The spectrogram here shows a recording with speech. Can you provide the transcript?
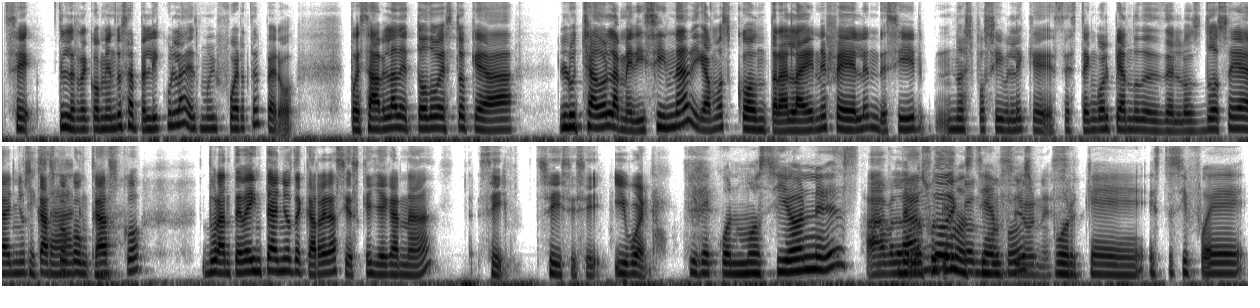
Sí, les recomiendo esa película, es muy fuerte, pero pues habla de todo esto que ha luchado la medicina, digamos, contra la NFL en decir, no es posible que se estén golpeando desde los 12 años casco con casco durante 20 años de carrera si es que llegan a... Sí, sí, sí, sí. Y bueno. Y de conmociones Hablando de los últimos tiempos, porque este sí fue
